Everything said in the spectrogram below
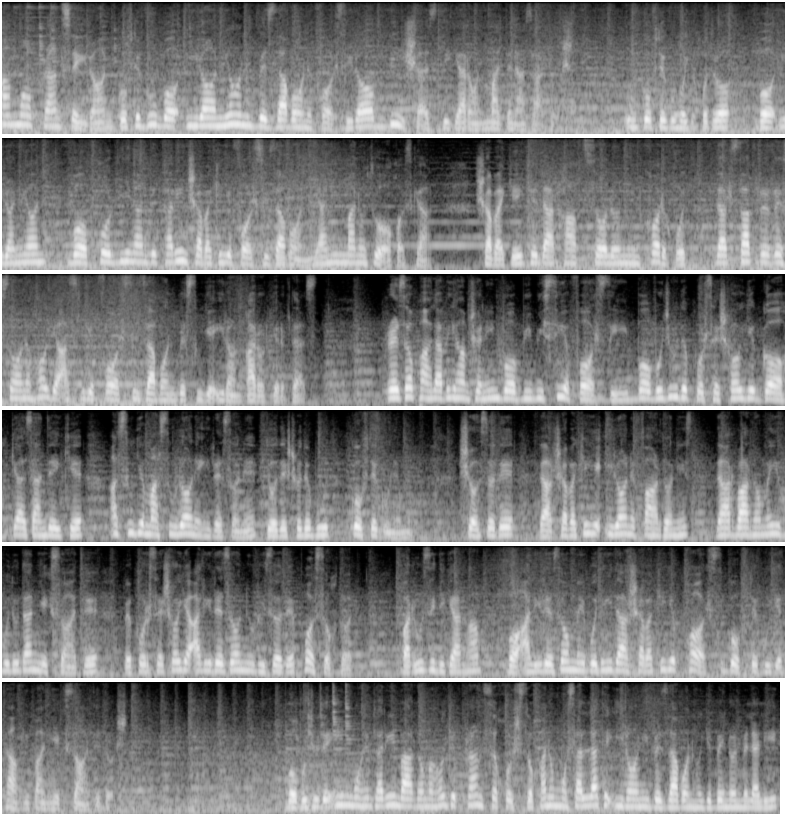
اما پرنس ایران گفتگو با ایرانیان به زبان فارسی را بیش از دیگران مد نظر داشت. او گفتگوهای خود را با ایرانیان با پربیننده ترین شبکه فارسی زبان یعنی من تو آغاز کرد. شبکه‌ای که در هفت سال و نیم کار خود در صدر رسانه های اصلی فارسی زبان به سوی ایران قرار گرفته است. رضا پهلوی همچنین با بی بی سی فارسی با وجود پرسش های گاه گزنده که از سوی مسئولان این رسانه داده شده بود گفتگو نمود. شاهزاده در شبکه ایران فردا نیز در برنامه حدوداً یک ساعته به پرسش های علی رضا نوریزاده پاسخ داد و روزی دیگر هم با علی رضا میبودی در شبکه پارس گفتگوی تقریبا یک ساعته داشت. با وجود این مهمترین برنامه های پرنس خوشسخن و مسلط ایرانی به زبان های بین المللی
